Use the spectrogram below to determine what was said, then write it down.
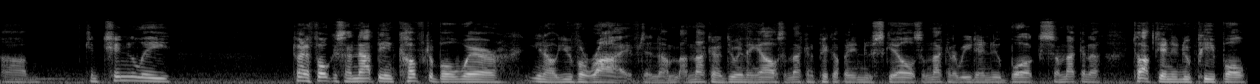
Um, continually trying to focus on not being comfortable where you know you've arrived. And I'm, I'm not going to do anything else. I'm not going to pick up any new skills. I'm not going to read any new books. I'm not going to talk to any new people.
